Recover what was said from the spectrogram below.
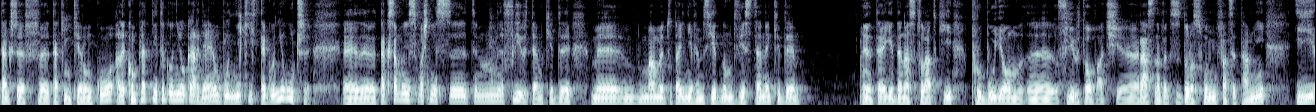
także w takim kierunku, ale kompletnie tego nie ogarniają, bo nikt ich tego nie uczy. Y, tak samo jest właśnie z tym flirtem, kiedy my mamy tutaj, nie wiem, z jedną, dwie sceny, kiedy te jedenastolatki próbują flirtować, raz nawet z dorosłymi facetami i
